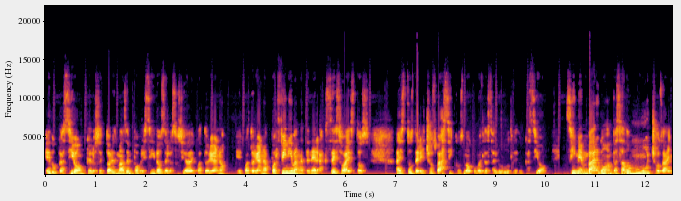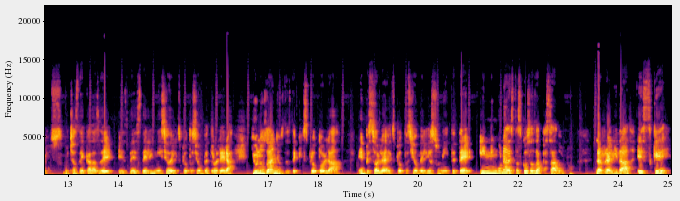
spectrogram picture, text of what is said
educación, que los sectores más empobrecidos de la sociedad ecuatoriana, ecuatoriana por fin iban a tener acceso a estos, a estos derechos básicos, ¿no? Como es la salud, la educación. Sin embargo, han pasado muchos años, muchas décadas de, desde el inicio de la explotación petrolera y unos años desde que explotó la, empezó la explotación del Yasuní y ninguna de estas cosas ha pasado, ¿no? La realidad es que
